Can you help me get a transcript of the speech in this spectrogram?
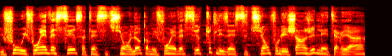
il faut, il faut investir cette institution-là comme il faut investir toutes les institutions. Il faut les changer de l'intérieur.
